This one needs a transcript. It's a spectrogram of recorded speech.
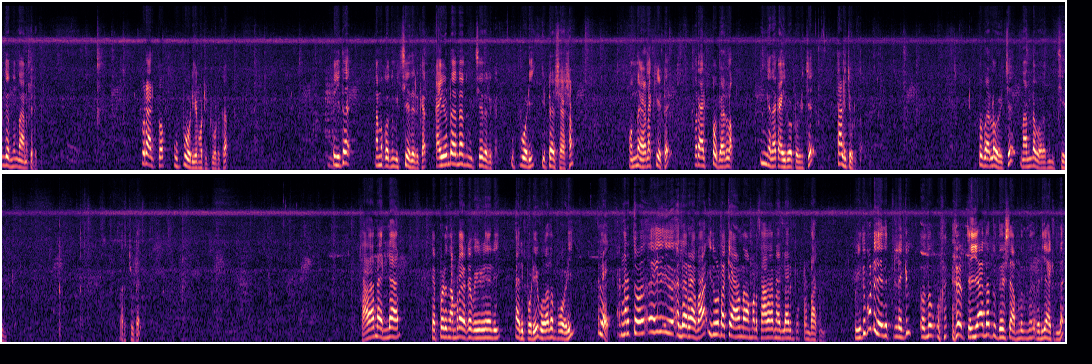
ഇതൊന്ന് നനച്ചെടുക്കാം. ഒരല്പം ഉപ്പ് പൊടി അങ്ങോട്ട് ഇട്ട് കൊടുക്കാം. അപ്പോൾ ഇത് നമുക്കൊന്ന് മിക്സ് ചെയ്തെടുക്കാം. കൈ കൊണ്ട് തന്നെ ഒന്ന് മിക്സ് ചെയ്തെടുക്കാം. ഉപ്പ് പൊടി ഇട്ടതിന് ശേഷം ഒന്ന് ഇളക്കിയിട്ട് ഒരല്പം വെള്ളം ഇങ്ങനെ കയ്യിലോട്ട് ഒഴിച്ച് തളിച്ചു കൊടുക്കുക. ഇപ്പോൾ വെള്ളം ഒഴിച്ച് നല്ലപോലെ ഒന്ന് മിക്സ് ചെയ്തെടുക്കുക. കുറച്ചുകൂടെ. സാധാരണ എല്ലാം എപ്പോഴും നമ്മുടെയൊക്കെ വീഴലി അരിപ്പൊടി ഗോതമ്പ് പൊടി അല്ലേ? അങ്ങനത്തെ അല്ല റവ ഇതുകൊണ്ടൊക്കെയാണ് നമ്മൾ സാധാരണ എല്ലാവരും പുട്ടുണ്ടാക്കുന്നത്. അപ്പോൾ ഇതുകൊണ്ട് ചെയ്തിട്ടില്ലെങ്കിൽ ഒന്ന് ചെയ്യാമെന്ന് ഉദ്ദേശിച്ച് നമ്മളിന്ന് റെഡിയാക്കുന്നത്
